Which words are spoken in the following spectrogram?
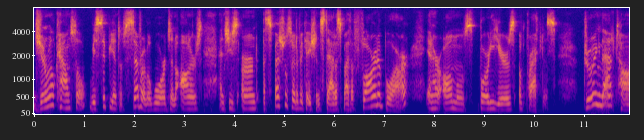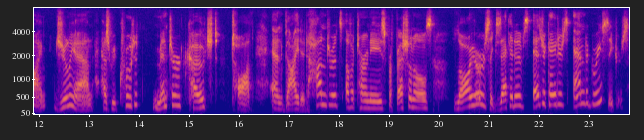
general counsel, recipient of several awards and honors, and she's earned a special certification status by the Florida Bar in her almost 40 years of practice. During that time, Julianne has recruited, mentored, coached, taught, and guided hundreds of attorneys, professionals, lawyers, executives, educators, and degree seekers.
